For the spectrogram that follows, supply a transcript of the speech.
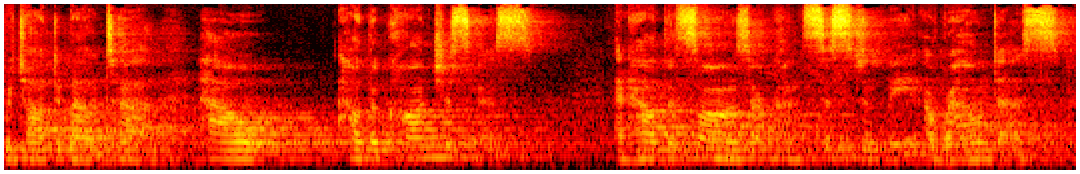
we talked about uh, how, how the consciousness and how the songs are consistently around us,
